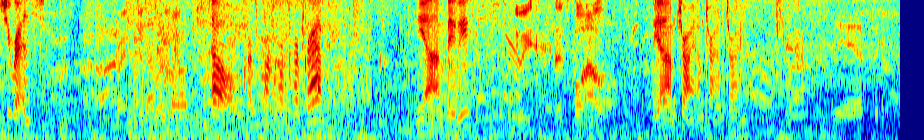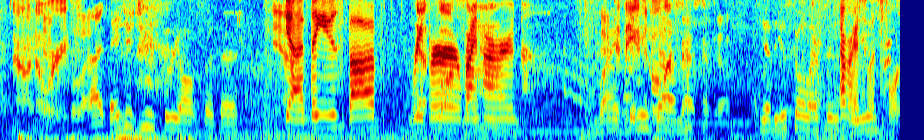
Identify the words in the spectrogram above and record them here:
She rezzed. Oh, crap, crap, crap, crap, crap. Yeah, baby. Do we, let's pull out. Yeah, I'm trying, I'm trying, I'm trying. Yeah. Yeah. No, no worries. Uh, they just used three ults right there. Yeah, they use Bob, Reaper, Blossom. Reinhardt. Right, Did they they use use, coalescence? um, Yeah, they use coalescence. Okay, they so that's four.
